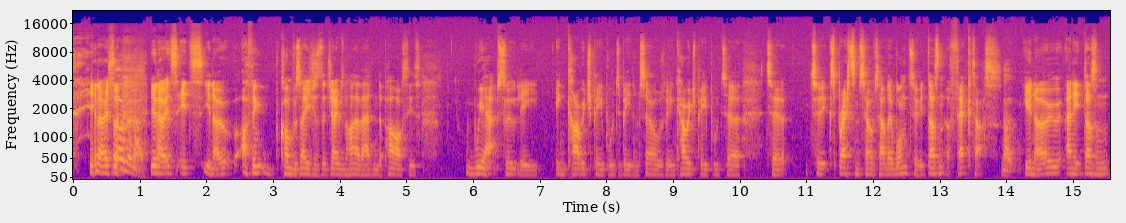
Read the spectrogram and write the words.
you know, so No, no, no, you know, it's it's you know, I think conversations that James and I have had in the past is we absolutely encourage people to be themselves. We encourage people to to to express themselves how they want to. It doesn't affect us. No. You know, and it doesn't.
